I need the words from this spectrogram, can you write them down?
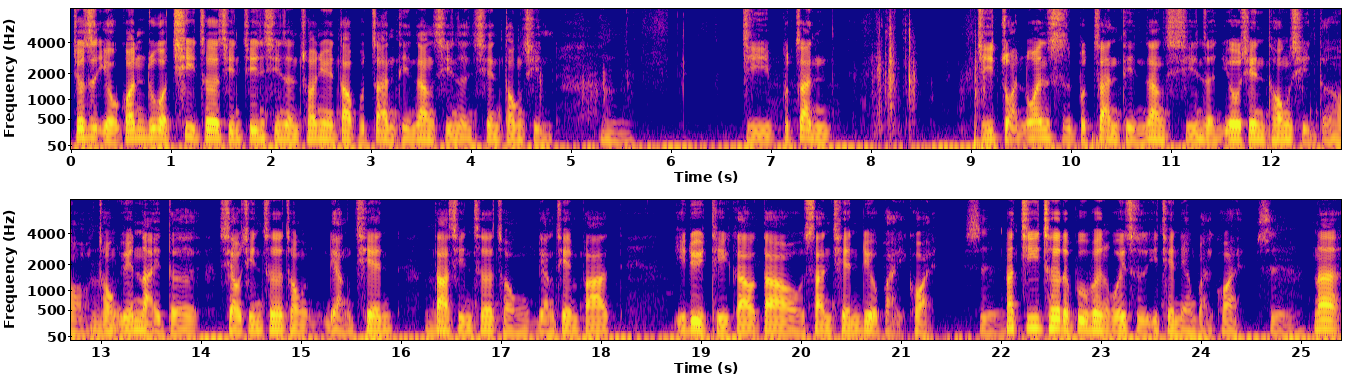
就是有关如果汽车行经行人穿越道不暂停让行人先通行，嗯，即不暂即转弯时不暂停，让行人优先通行的哈，从原来的小型车从两千，大型车从两千八，一律提高到三千六百块。是，那机车的部分维持一千两百块。是，那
